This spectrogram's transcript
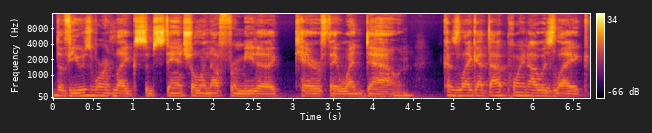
the views weren't like substantial enough for me to care if they went down. Cause like at that point I was like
